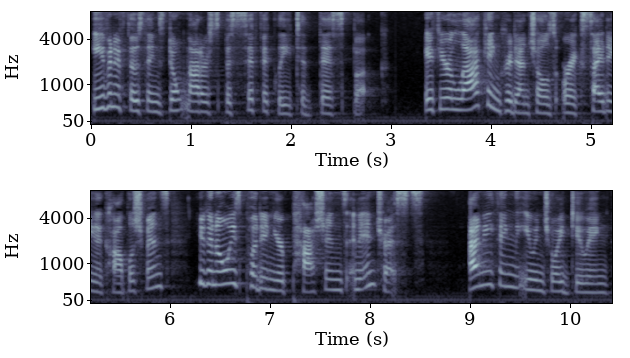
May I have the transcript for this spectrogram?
even if those things don't matter specifically to this book. If you're lacking credentials or exciting accomplishments, you can always put in your passions and interests. Anything that you enjoy doing,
